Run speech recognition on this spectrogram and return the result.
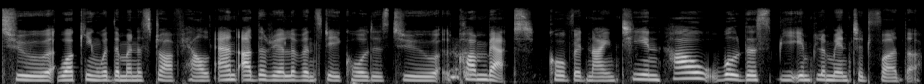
to working with the Minister of Health and other relevant stakeholders to combat COVID 19. How will this be implemented further?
